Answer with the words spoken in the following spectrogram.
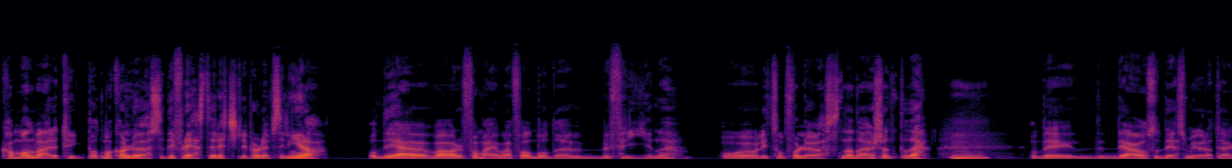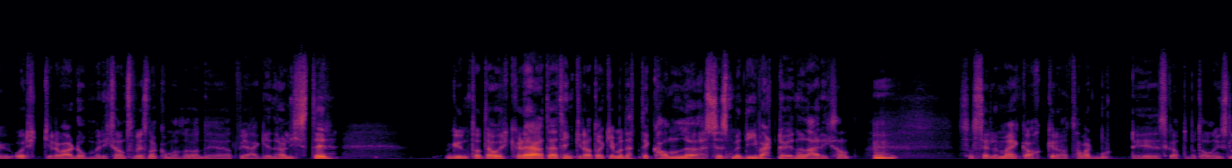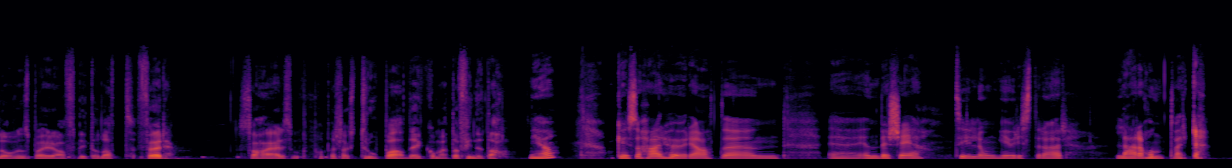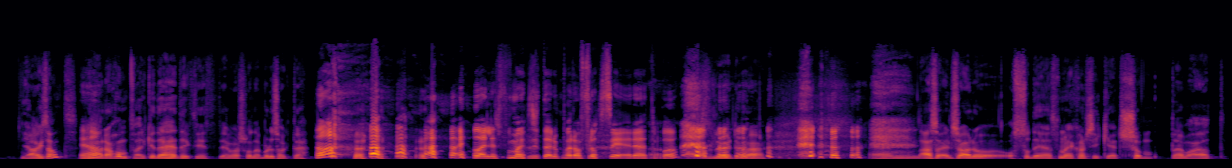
kan man være trygg på at man kan løse de fleste rettslige problemstillinger, da. Og det var for meg i hvert fall både befriende og litt sånn forløsende da jeg skjønte det. Mm. Og det, det er jo også det som gjør at jeg orker å være dommer, ikke sant. For vi snakka om at, det at vi er generalister. Grunnen til at jeg orker det, er at jeg tenker at ok, men dette kan løses med de verktøyene der, ikke sant. Mm. Så selv om jeg ikke akkurat har vært borti skattebetalingslovens paragraf ditt og datt før, så har jeg liksom på en måte en slags tro på at det kommer jeg til å finne ut av. Ja. Ok, så her hører jeg at eh, en beskjed til unge jurister er lær av håndverket. Ja, ikke sant? Ja. Der er håndverket, det er helt riktig. Det var sånn jeg burde sagt det. ja, det er lett for meg å sitte her og parafrasere etterpå. Så leverte bra. Um, altså, ellers er det også det som jeg kanskje ikke helt skjønte, var at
